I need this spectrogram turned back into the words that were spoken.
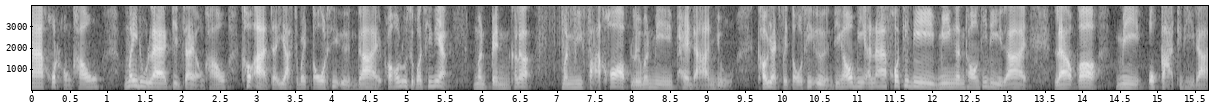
นาคตของเขา ไม่ดูแลจิตใจของเขา เขาอาจจะอยากจะไปโตที่อื่นได้ เพราะเขารู้สึกว่าที่เนี่ยมันเป็นเขาเรียกว่ามันมีฝาครอบหรือมันมีเพดานอยู่ เขาอยากจะไปโตที่อื่น ที่เขามีอนาคตที่ดี มีเงินทองที่ดีได้ แล้วก็มีโอกาสที่ดีได้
